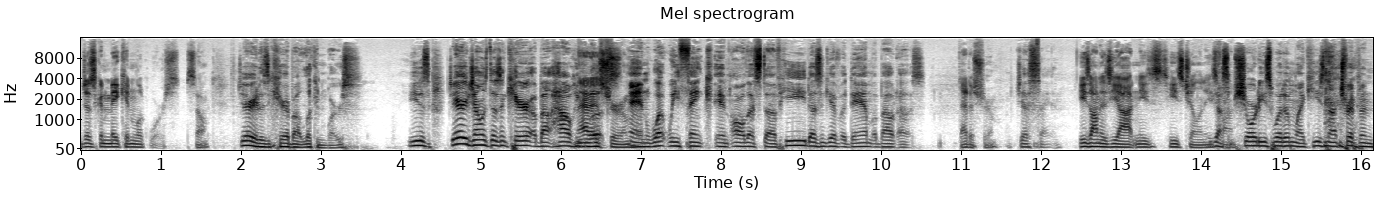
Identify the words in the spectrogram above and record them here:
just going to make him look worse. So Jerry doesn't care about looking worse. He does. Jerry Jones doesn't care about how he That is looks true. and what we think and all that stuff. He doesn't give a damn about us. that is true. Just saying. He's on his yacht and he's he's chilling. He He's got fine. some shorties with him. Like he's not tripping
